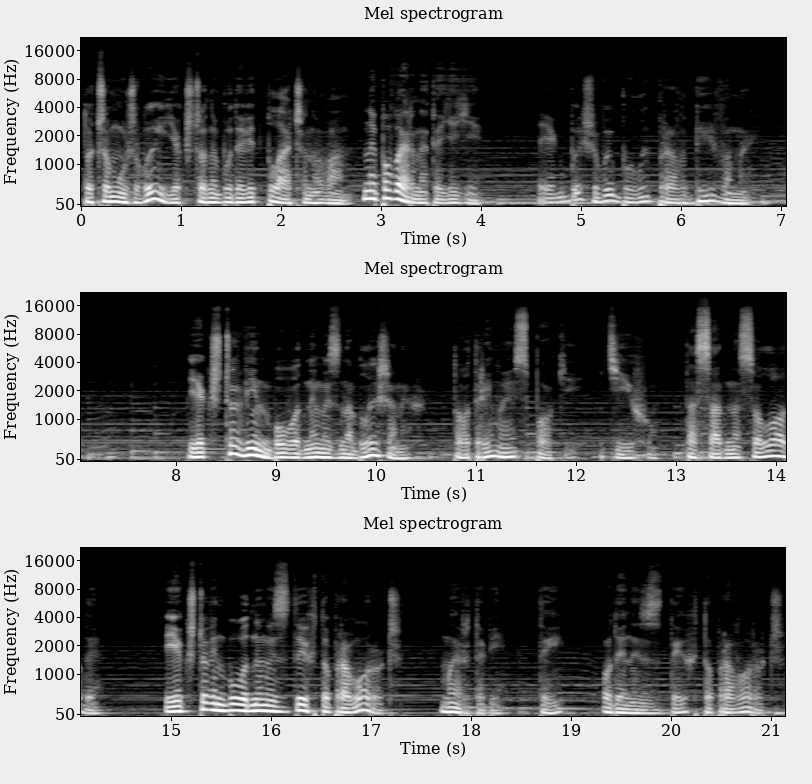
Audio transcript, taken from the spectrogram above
То чому ж ви, якщо не буде відплачено вам, не повернете її? Якби ж ви були правдивими. Якщо він був одним із наближених, то отримає спокій, тіху та сад насолоди. І якщо він був одним із тих, хто праворуч, мир тобі, ти один із тих, хто праворуч.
